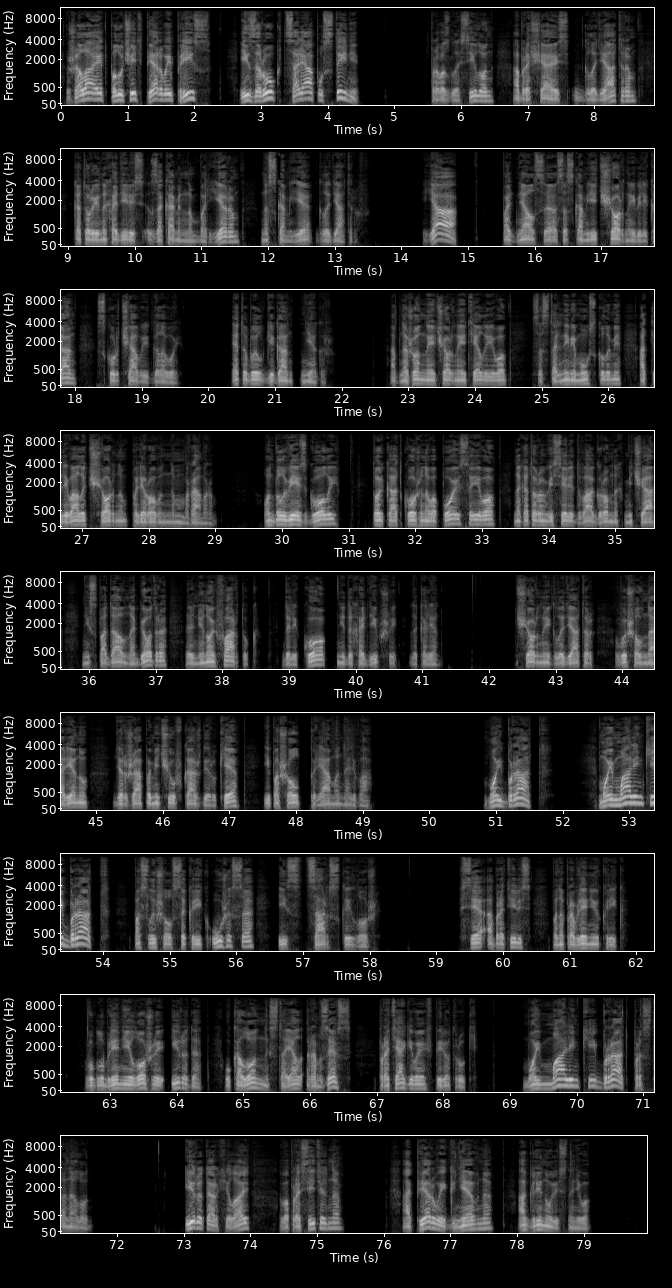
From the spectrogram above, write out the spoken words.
желает получить первый приз из рук царя пустыни? — провозгласил он, обращаясь к гладиаторам, которые находились за каменным барьером на скамье гладиаторов. — Я! Поднялся со скамьи черный великан с курчавой головой. Это был гигант-негр. Обнаженное черное тело его с остальными мускулами отливало черным полированным мрамором. Он был весь голый, только от кожаного пояса его, на котором висели два огромных меча, не спадал на бедра льняной фартук, далеко не доходивший до колен. Черный гладиатор вышел на арену, держа по мечу в каждой руке, и пошел прямо на льва. «Мой брат! Мой маленький брат!» — послышался крик ужаса из царской ложи. Все обратились по направлению крика. В углублении ложи Ирода у колонны стоял Рамзес, протягивая вперед руки. «Мой маленький брат!» — простонал он. Ирод и Архилай — вопросительно, а первый гневно оглянулись на него.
